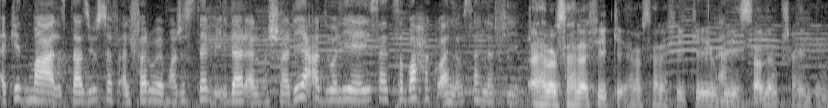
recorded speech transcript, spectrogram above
أكيد مع الأستاذ يوسف الفروي ماجستير بإدارة المشاريع. الدوليه يسعد صباحك واهلا وسهلا فيك. أهلا وسهلا فيك أهلا وسهلا فيك وبالسادة المشاهدين.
